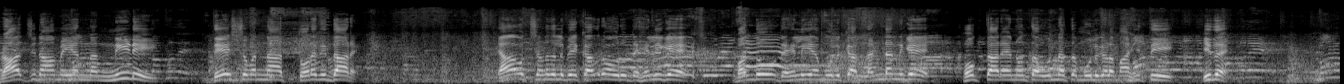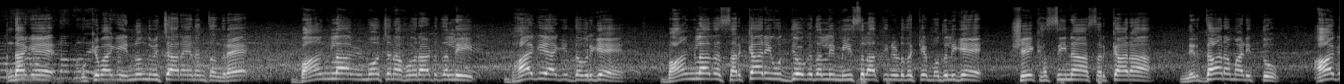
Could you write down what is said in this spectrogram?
ರಾಜೀನಾಮೆಯನ್ನ ನೀಡಿ ದೇಶವನ್ನ ತೊರೆದಿದ್ದಾರೆ. ಯಾವ ಕ್ಷಣದಲ್ಲಿ ಬೇಕಾದರೂ ಅವರು ದೆಹಲಿಗೆ ಬಂದು ದೆಹಲಿಯ ಮೂಲಕ ಲಂಡನ್ಗೆ ಹೋಗ್ತಾರೆ ಅನ್ನುವಂಥ ಉನ್ನತ ಮೂಲಗಳ ಮಾಹಿತಿ ಇದೆ. ಅಂದಾಗೆ ಮುಖ್ಯವಾಗಿ ಇನ್ನೊಂದು ವಿಚಾರ ಏನಂತಂದ್ರೆ, ಬಾಂಗ್ಲಾ ವಿಮೋಚನಾ ಹೋರಾಟದಲ್ಲಿ ಭಾಗಿಯಾಗಿದ್ದವರಿಗೆ ಬಾಂಗ್ಲಾದ ಸರ್ಕಾರಿ ಉದ್ಯೋಗದಲ್ಲಿ ಮೀಸಲಾತಿ ನೀಡೋದಕ್ಕೆ ಮೊದಲಿಗೆ ಶೇಖ್ ಹಸೀನಾ ಸರ್ಕಾರ ನಿರ್ಧಾರ ಮಾಡಿತ್ತು. ಆಗ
